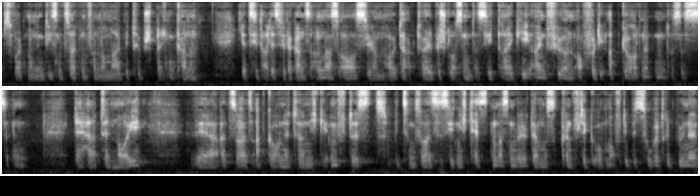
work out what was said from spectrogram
soweit man in diesen Zeiten von Normalbetrieb sprechen kann. Jetzt sieht alles wieder ganz anders aus. Sie haben heute aktuell beschlossen, dass sie 3G einführen, auch für die Abgeordneten. Das ist in der Härte neu. Wer also als Abgeordneter nicht geimpft ist, beziehungsweise sich nicht testen lassen will, der muss künftig oben auf die Besuchertribüne.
